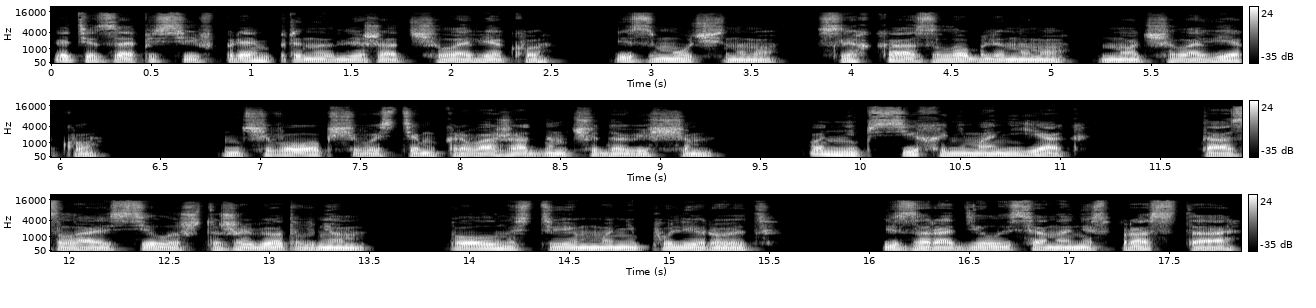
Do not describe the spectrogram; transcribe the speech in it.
Эти записи и впрямь принадлежат человеку, измученному, слегка озлобленному, но человеку. Ничего общего с тем кровожадным чудовищем. Он не псих и не маньяк. Та злая сила, что живет в нем, полностью им манипулирует. И зародилась она неспроста.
